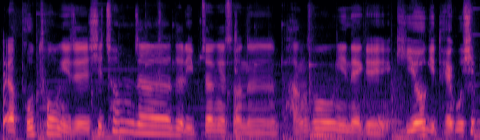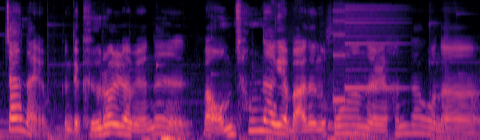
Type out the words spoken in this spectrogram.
그러니까 보통 이제 시청자들 입장에서는 방송인에게 기억이 되고 싶잖아요. 근데 그러려면은 막 엄청나게 많은 후원을 한다거나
